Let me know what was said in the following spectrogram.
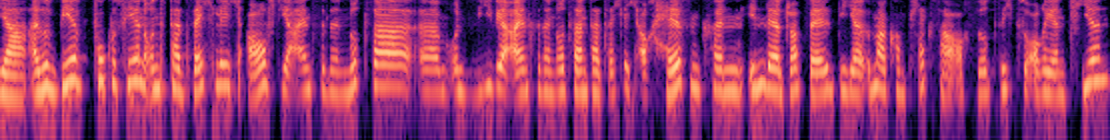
Ja, also wir fokussieren uns tatsächlich auf die einzelnen Nutzer ähm, und wie wir einzelnen Nutzern tatsächlich auch helfen können in der Jobwelt, die ja immer komplexer auch wird, sich zu orientieren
